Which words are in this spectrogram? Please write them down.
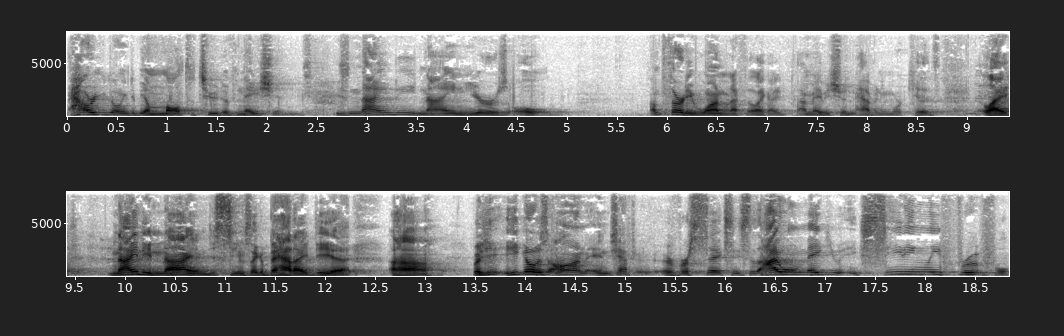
how are you going to be a multitude of nations? He's 99 years old. I'm 31 and I feel like I, I maybe shouldn't have any more kids. Like, 99 just seems like a bad idea. Uh, but he, he goes on in chapter or verse 6, he says, I will make you exceedingly fruitful,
